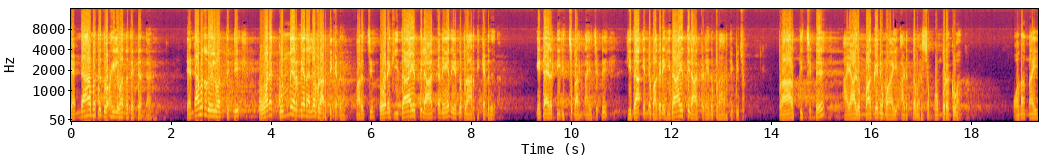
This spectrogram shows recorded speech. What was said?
രണ്ടാമത്തെ തുഴയിൽ വന്ന തെറ്റെന്താണ്? രണ്ടാമത്തെ തുഴയിൽ വന്ന തെറ്റ് ഓനെ കുന്നെറിഞ്ഞേന്നല്ല പ്രാർത്ഥിക്കേണ്ടത്. മറിച്ച് ഓനെ ഹിതായത്തിലാക്കണേ എന്ന് പ്രാർത്ഥിക്കേണ്ടത്. എന്നിട്ട് അയാളെ തിരിച്ച് പറഞ്ഞയച്ചിട്ട് ഹിതാ എന്റെ മകനെ ഹിതായത്തിലാക്കണേ എന്ന് പ്രാർത്ഥിപ്പിച്ചു. പ്രാർത്ഥിച്ചിട്ട് അയാൾ മകനുമായി അടുത്ത വർഷം മുമ്പുറക്ക് വന്നു. ഓ നന്നായി.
